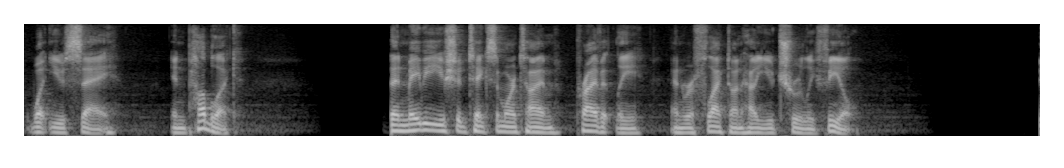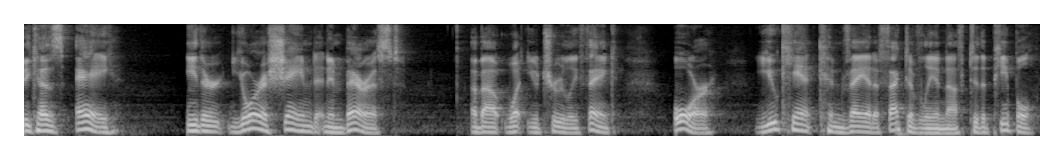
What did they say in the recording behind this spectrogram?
what you say in public, then maybe you should take some more time privately and reflect on how you truly feel. Because A, either you're ashamed and embarrassed about what you truly think, or you can't convey it effectively enough to the people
